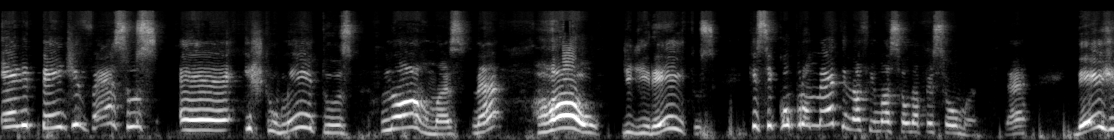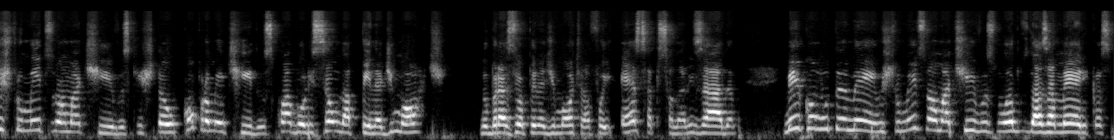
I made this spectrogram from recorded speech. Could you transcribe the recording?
ele tem diversos é, instrumentos, normas, né? rol de direitos que se comprometem na afirmação da pessoa humana. Né? Desde instrumentos normativos que estão comprometidos com a abolição da pena de morte, no Brasil a pena de morte ela foi excepcionalizada, bem como também instrumentos normativos no âmbito das Américas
